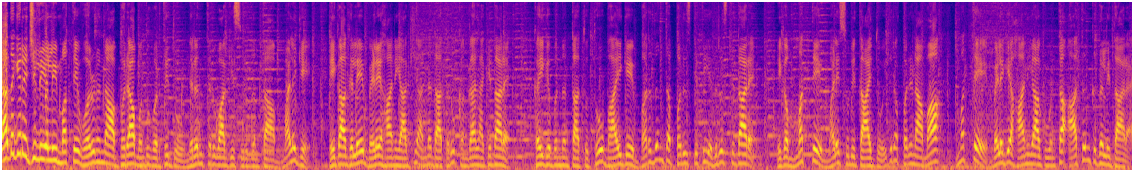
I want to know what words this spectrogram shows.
ಯಾದಗಿರಿ ಜಿಲ್ಲೆಯಲ್ಲಿ ಮತ್ತೆ ವರುಣನ ಅಬ್ಬರ ಮುಂದುವರೆದಿದ್ದು, ನಿರಂತರವಾಗಿ ಸುರಿದಂತ ಮಳೆಗೆ ಈಗಾಗಲೇ ಬೆಳೆ ಹಾನಿಯಾಗಿ ಅನ್ನದಾತರು ಕಂಗಾಲಾಗಿದ್ದಾರೆ. ಕೈಗೆ ಬಂದಂತ ತುತ್ತು ಬಾಯಿಗೆ ಬರದಂತ ಪರಿಸ್ಥಿತಿ ಎದುರಿಸುತ್ತಿದ್ದಾರೆ ಈಗ ಮತ್ತೆ ಮಳೆ ಸುರಿತಾ ಇದ್ದು, ಇದರ ಪರಿಣಾಮ ಮತ್ತೆ ಬೆಳೆಗೆ ಹಾನಿಯಾಗುವಂತ ಆತಂಕದಲ್ಲಿದ್ದಾರೆ.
